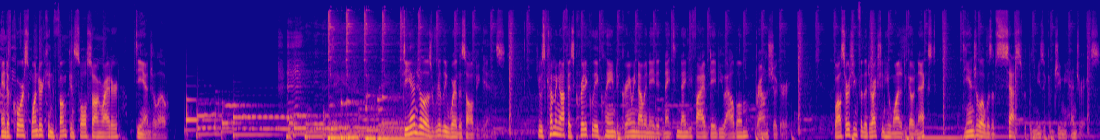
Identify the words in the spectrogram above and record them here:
And of course, Wonderkin funk and soul songwriter D'Angelo. D'Angelo is really where this all begins. He was coming off his critically acclaimed Grammy nominated 1995 debut album, Brown Sugar. While searching for the direction he wanted to go next, D'Angelo was obsessed with the music of Jimi Hendrix.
